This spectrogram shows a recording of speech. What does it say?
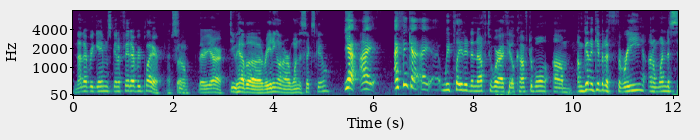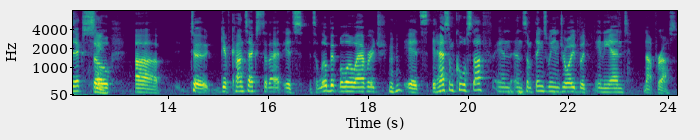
not every game's going to fit every player. That's so true. there you are. Do you have a rating on our one to six scale? Yeah, I I think I, I we played it enough to where I feel comfortable. Um, I'm gonna give it a three on a one to six. So, uh, to give context to that, it's it's a little bit below average. It's it has some cool stuff and and some things we enjoyed, but in the end, not for us.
